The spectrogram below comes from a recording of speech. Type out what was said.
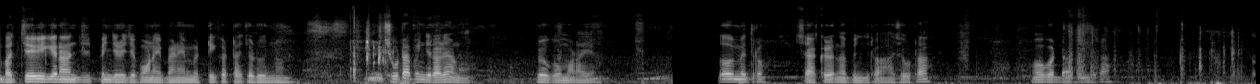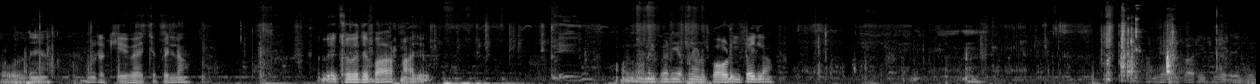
ਬੱਚੇ ਵੀ ਕਿਰਾਂ ਪਿੰਜਰੇ ਚ ਪਾਉਣੇ ਪੈਣੇ, ਮਿੱਟੀ ਘੱਟਾ ਚੜੂ ਇਹਨਾਂ ਨੂੰ। ਛੋਟਾ ਪਿੰਜਰਾ ਲਿਆਉਣਾ, ਰੋਕੋ ਮਾੜਾ ਜਿਹਾ। ਲੋ ਮਿੱਤਰੋ, ਚੱਕ ਲੈਂਦਾ ਪਿੰਜਰਾ ਆ ਛੋਟਾ। ਉਹ ਵੱਡਾ ਪਿੰਜਰਾ। ਖੋਲਦੇ ਆ ਰੱਖੀਏ ਵਿੱਚ ਪਹਿਲਾਂ। ਵੇਖੋ ਕਿਤੇ ਬਾਹਰ ਨਾ ਆ ਜਾਓ। ਲਾਉਣੀ ਪੈਣੀ ਆਪਣਾ ਨੂੰ ਪੌੜੀ ਪਹਿਲਾਂ। ਅਗਲੀ ਵਾਰੀ ਝੇੜ ਦੇਈਏ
